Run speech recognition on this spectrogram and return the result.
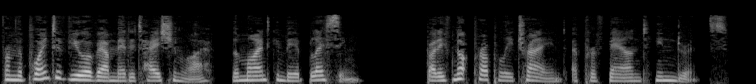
From the point of view of our meditation life, the mind can be a blessing, but if not properly trained, a profound hindrance.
